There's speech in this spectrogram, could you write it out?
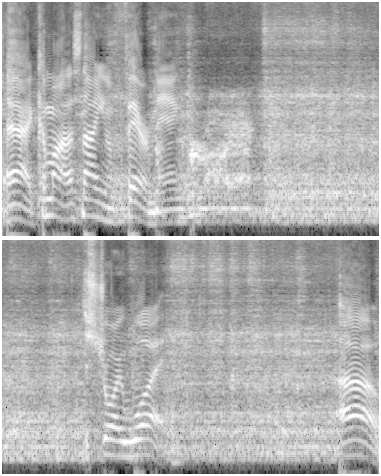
Alright, come on, that's not even fair, man. Destroy what? Oh.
